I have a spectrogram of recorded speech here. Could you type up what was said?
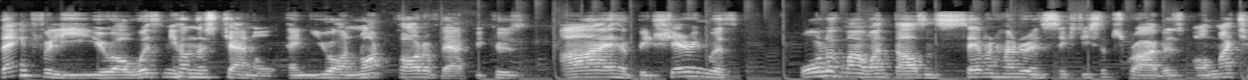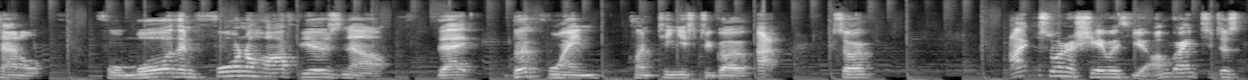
thankfully you are with me on this channel and you are not part of that because I have been sharing with all of my 1,760 subscribers on my channel for more than four and a half years now that Bitcoin continues to go up. So I just want to share with you, I'm going to just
